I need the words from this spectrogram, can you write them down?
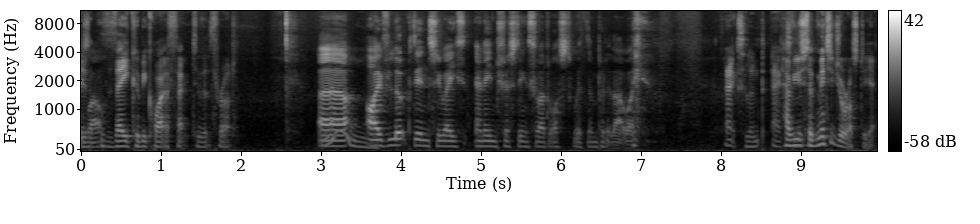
is well. they could be quite effective at Thrud. Uh, I've looked into a, an interesting thread roster with them, put it that way. Excellent, excellent. Have you submitted your roster yet?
